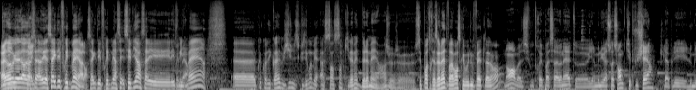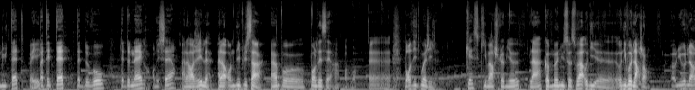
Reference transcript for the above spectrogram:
Ah, non, kiwi, non, non, péril. c'est c'est avec des fruits de mer. Alors, c'est avec des fruits de mer. C'est bien ça, les, les Fruits de mer. Euh, quoi qu'on est quand même, Gilles, excusez-moi, mais à 500 km de la mer. Hein, je, je- C'est pas très honnête vraiment ce que vous nous faites là, non? Non, bah, si vous trouvez pas ça honnête, euh, il y a le menu à 60 qui est plus cher. Je l'ai appelé le menu tête. Oui. Pâté de tête, tête de veau, tête de nègre en dessert. Alors, Gilles, alors on ne dit plus ça hein, pour, pour le dessert. hein. Bon, bon. Euh, bon, dites-moi, Gilles, qu'est-ce qui marche le mieux là, comme menu ce soir, au, ni- euh, au niveau de l'argent? Bah, Au niveau de la...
